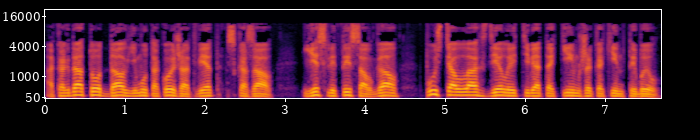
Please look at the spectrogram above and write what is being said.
А когда тот дал ему такой же ответ, сказал, «Если ты солгал, пусть Аллах сделает тебя таким же, каким ты был».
